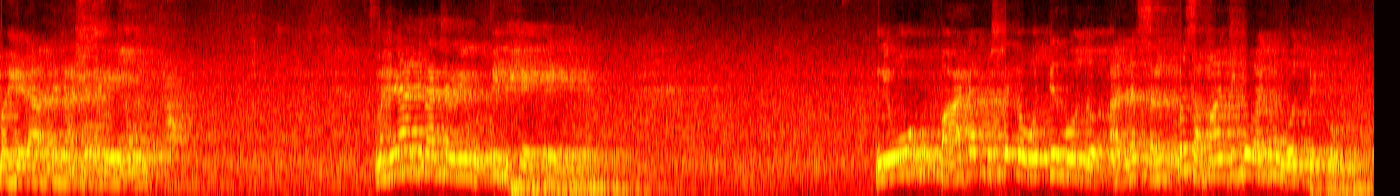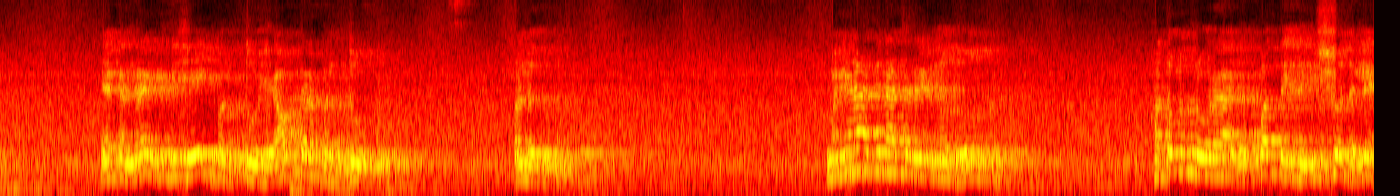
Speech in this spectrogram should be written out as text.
ಮಹಿಳಾ ದಿನಾಚರಣೆ. ಮಹಿಳಾ ದಿನಾಚರಣೆ ಹುಟ್ಟಿದ್ದು ಹೇಗೆ? ನೀವು ಪಾಠ ಪುಸ್ತಕ ಓದ್ತಿರ್ಬೋದು, ಆದರೆ ಸ್ವಲ್ಪ ಸಾಮಾಜಿಕವಾಗಿ ಓದಬೇಕು. ಯಾಕಂದರೆ ಇದು ಹೇಗೆ ಬಂತು, ಯಾವ ಥರ ಬಂತು ಅನ್ನೋದು. ಮಹಿಳಾ ದಿನಾಚರಣೆ ಅನ್ನೋದು ಹತ್ತೊಂಬತ್ತು ನೂರ ಎಪ್ಪತ್ತೈದು ವಿಶ್ವದಲ್ಲೇ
